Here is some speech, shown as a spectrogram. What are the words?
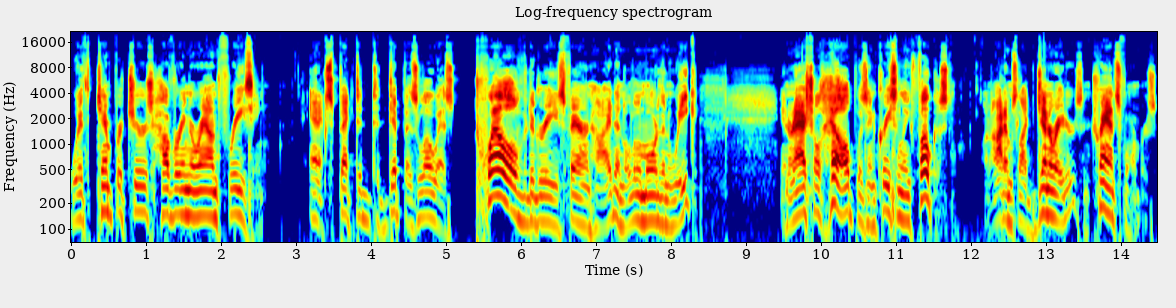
with temperatures hovering around freezing and expected to dip as low as 12 degrees Fahrenheit in a little more than a week. International help was increasingly focused on items like generators and transformers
